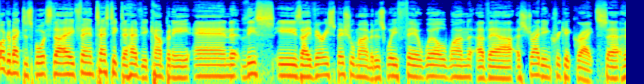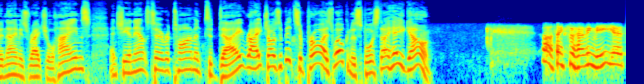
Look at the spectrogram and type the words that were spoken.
Welcome back to Sports Day. Fantastic to have your company. And this is a very special moment as we farewell one of our Australian cricket greats. Uh, her name is Rachael Haynes, and she announced her retirement today. Rach, I was a bit surprised. Welcome to Sports Day. How are you going? Oh, thanks for having me. Yeah, it's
